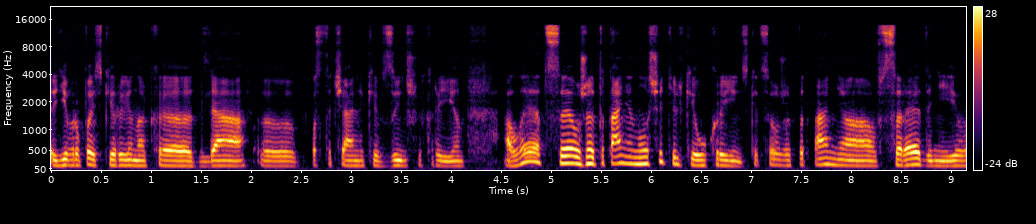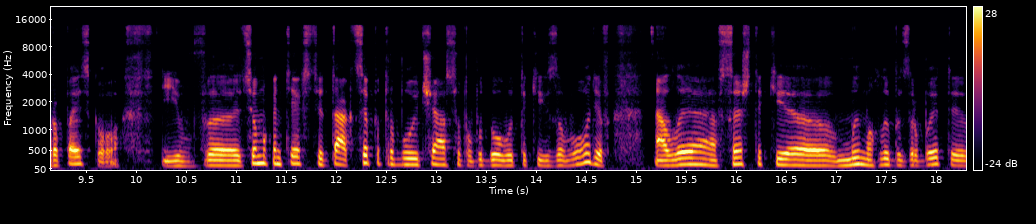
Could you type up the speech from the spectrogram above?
європейський ринок е, для е, постачальників з інших країн. Але це вже питання не лише тільки українське, це вже питання всередині європейського. І в е, цьому контексті так, це потребує часу побудови таких заводів, але все ж таки е, ми могли би зробити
